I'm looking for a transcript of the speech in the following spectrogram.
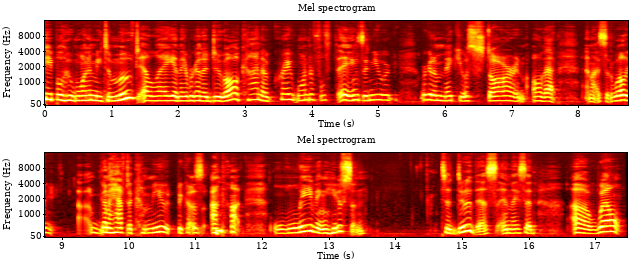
people who wanted me to move to LA and they were going to do all kind of great wonderful things and you were we're going to make you a star and all that and I said well I'm going to have to commute because I'm not leaving Houston to do this. And they said uh, well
